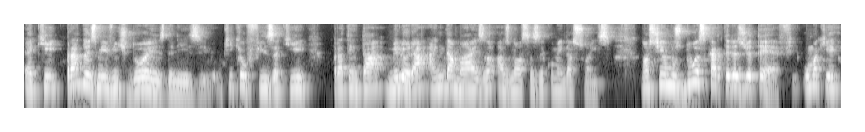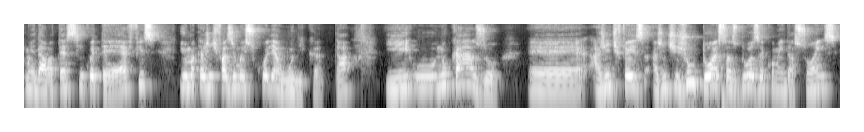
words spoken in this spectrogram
É que para 2022, Denise, o que, que eu fiz aqui para tentar melhorar ainda mais as nossas recomendações? Nós tínhamos duas carteiras de ETF, uma que recomendava até cinco ETFs e uma que a gente fazia uma escolha única, tá? E o, no caso, é, a gente fez, a gente juntou essas duas recomendações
